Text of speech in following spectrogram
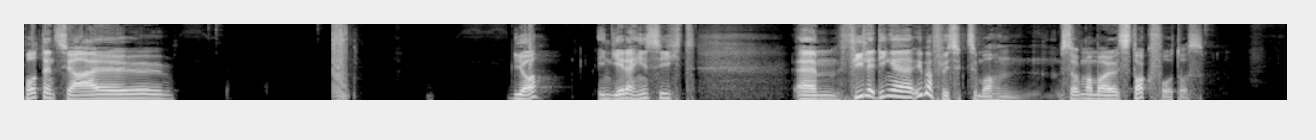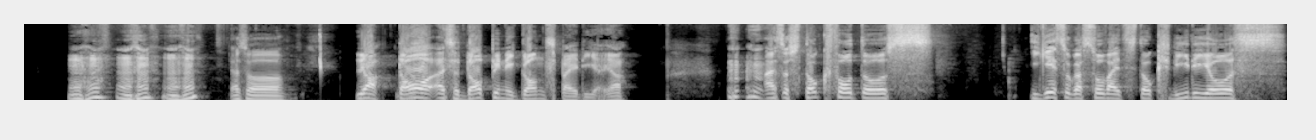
Potenzial, ja, in jeder Hinsicht ähm, viele Dinge überflüssig zu machen. Sagen wir mal Stockfotos. Mhm, mhm, mhm. Also ja, da, also da bin ich ganz bei dir, ja. Also Stockfotos, ich gehe sogar so weit Stockvideos.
